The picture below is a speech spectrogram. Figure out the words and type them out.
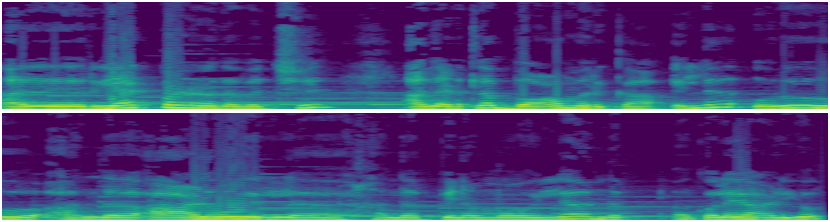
அது ரியாக்ட் பண்ணுறத வச்சு அந்த இடத்துல பாம் இருக்கா? இல்லை ஒரு அந்த ஆளோ இல்லை அந்த பிணமோ இல்லை அந்த கொலையாளியோ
